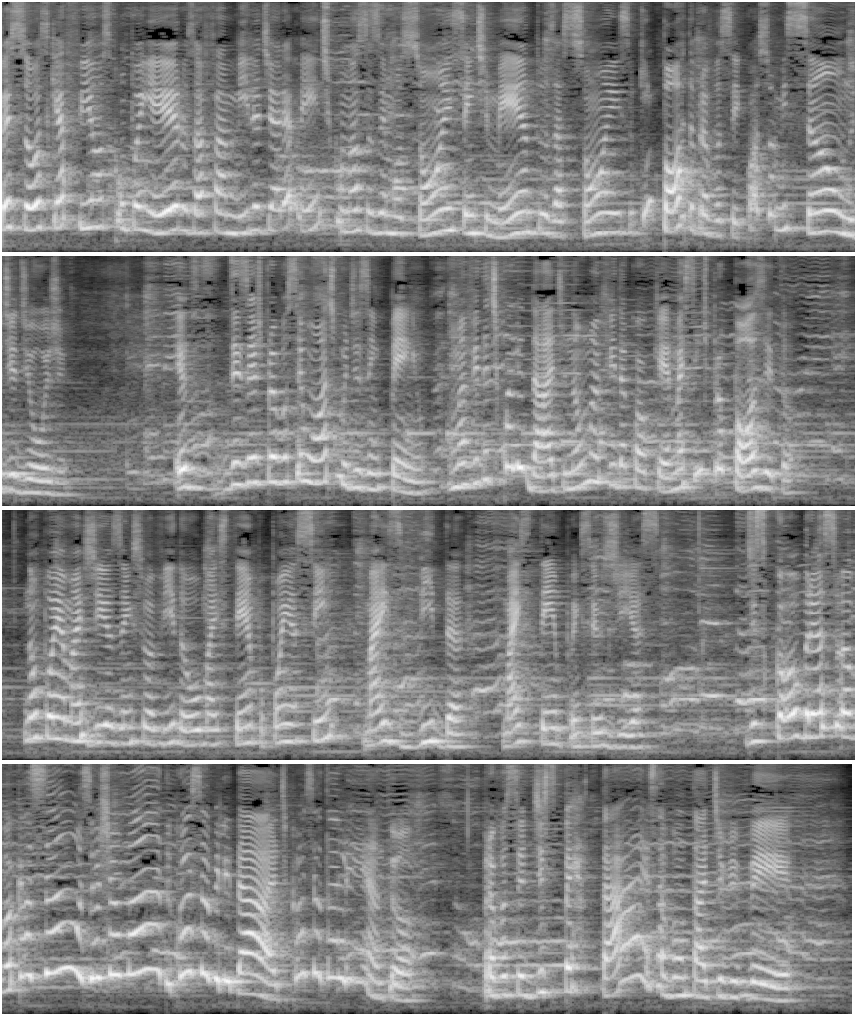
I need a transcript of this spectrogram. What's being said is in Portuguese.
pessoas que afiam os companheiros, a família diariamente com nossas emoções, sentimentos, ações. O que importa para você? Qual a sua missão no dia de hoje? Eu desejo para você um ótimo desempenho, uma vida de qualidade, não uma vida qualquer, mas sim de propósito. Não ponha mais dias em sua vida ou mais tempo, ponha sim mais vida, mais tempo em seus dias. Descubra a sua vocação, o seu chamado, qual a sua habilidade, qual o seu talento. Para você despertar essa vontade de viver.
